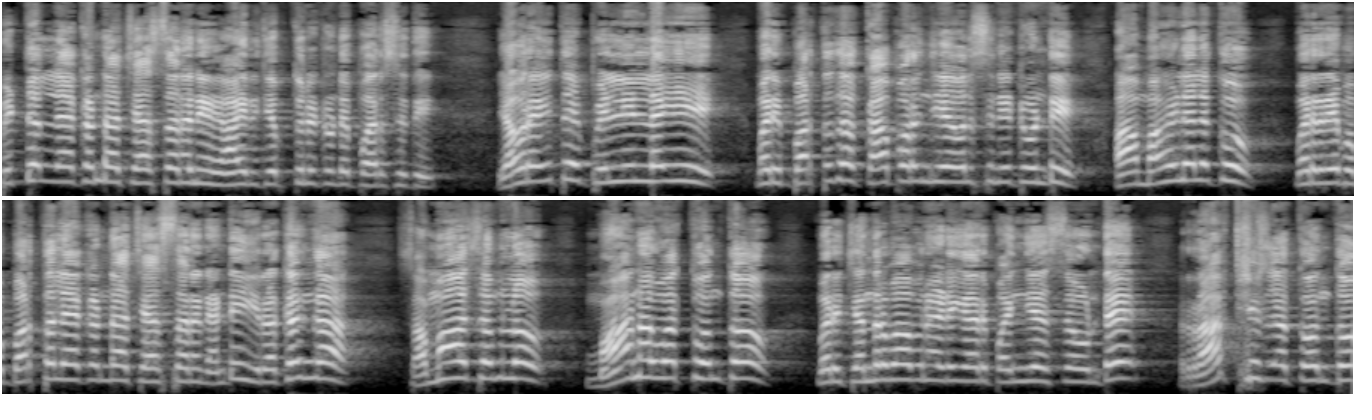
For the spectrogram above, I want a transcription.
బిడ్డలు లేకుండా చేస్తానని ఆయన చెప్తున్నటువంటి పరిస్థితి. ఎవరైతే పెళ్ళిళ్ళయి మరి భర్తతో కాపురం చేయవలసినటువంటి ఆ మహిళలకు మరి రేపు భర్త లేకుండా చేస్తానని అంటే ఈ రకంగా సమాజంలో మానవత్వంతో మరి చంద్రబాబు నాయుడు గారు పనిచేస్తూ ఉంటే రాక్షసత్వంతో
